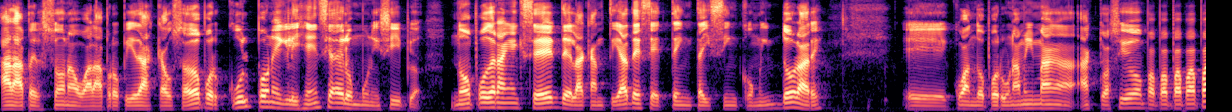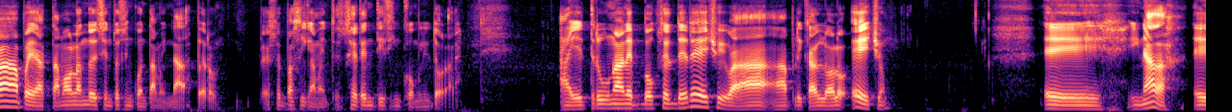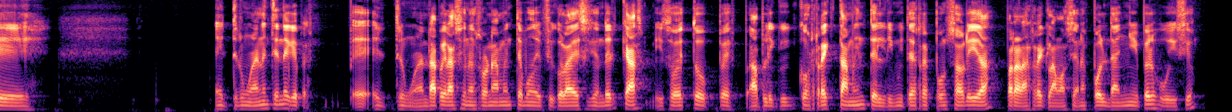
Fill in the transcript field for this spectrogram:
a la persona o a la propiedad causado por culpa o negligencia de los municipios no podrán exceder de la cantidad de 75 mil dólares eh, cuando por una misma actuación, papá, papá, papá, pues estamos hablando de 150 mil nada, pero eso es básicamente 75 mil dólares. Ahí el tribunal es box el derecho y va a, aplicarlo a los hechos. Eh, y nada, eh, el tribunal entiende que pues, el Tribunal de Apelación erróneamente modificó la decisión del CAS, hizo esto, pues, aplicó incorrectamente el límite de responsabilidad para las reclamaciones por daño y perjuicio.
